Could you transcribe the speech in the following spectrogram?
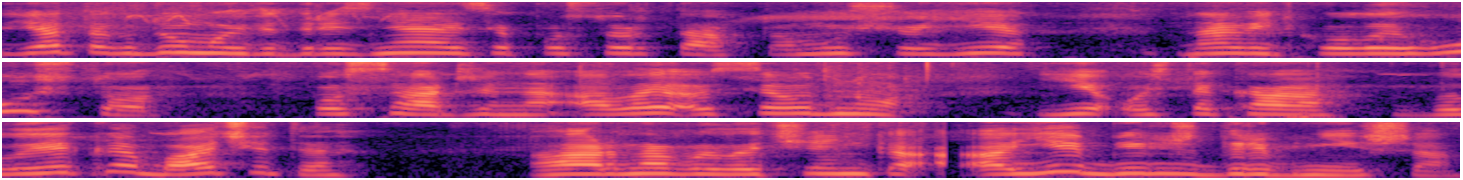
я так думаю, відрізняється по сортах, тому що є навіть коли густо посаджена, але все одно є ось така велика, бачите? Гарна, величенька, а є більш дрібніша.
